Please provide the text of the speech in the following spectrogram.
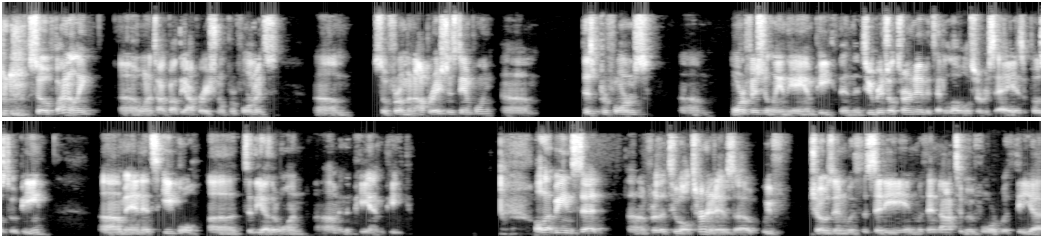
so finally, uh, I want to talk about the operational performance. Um, so from an operation standpoint, um, this performs um, more efficiently in the AM peak than the two bridge alternative. It's at a level of service A as opposed to a B, um, and it's equal uh, to the other one uh, in the PM peak. All that being said, uh, for the two alternatives, uh, we've chosen with the city and with INDOT to move forward with the uh,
